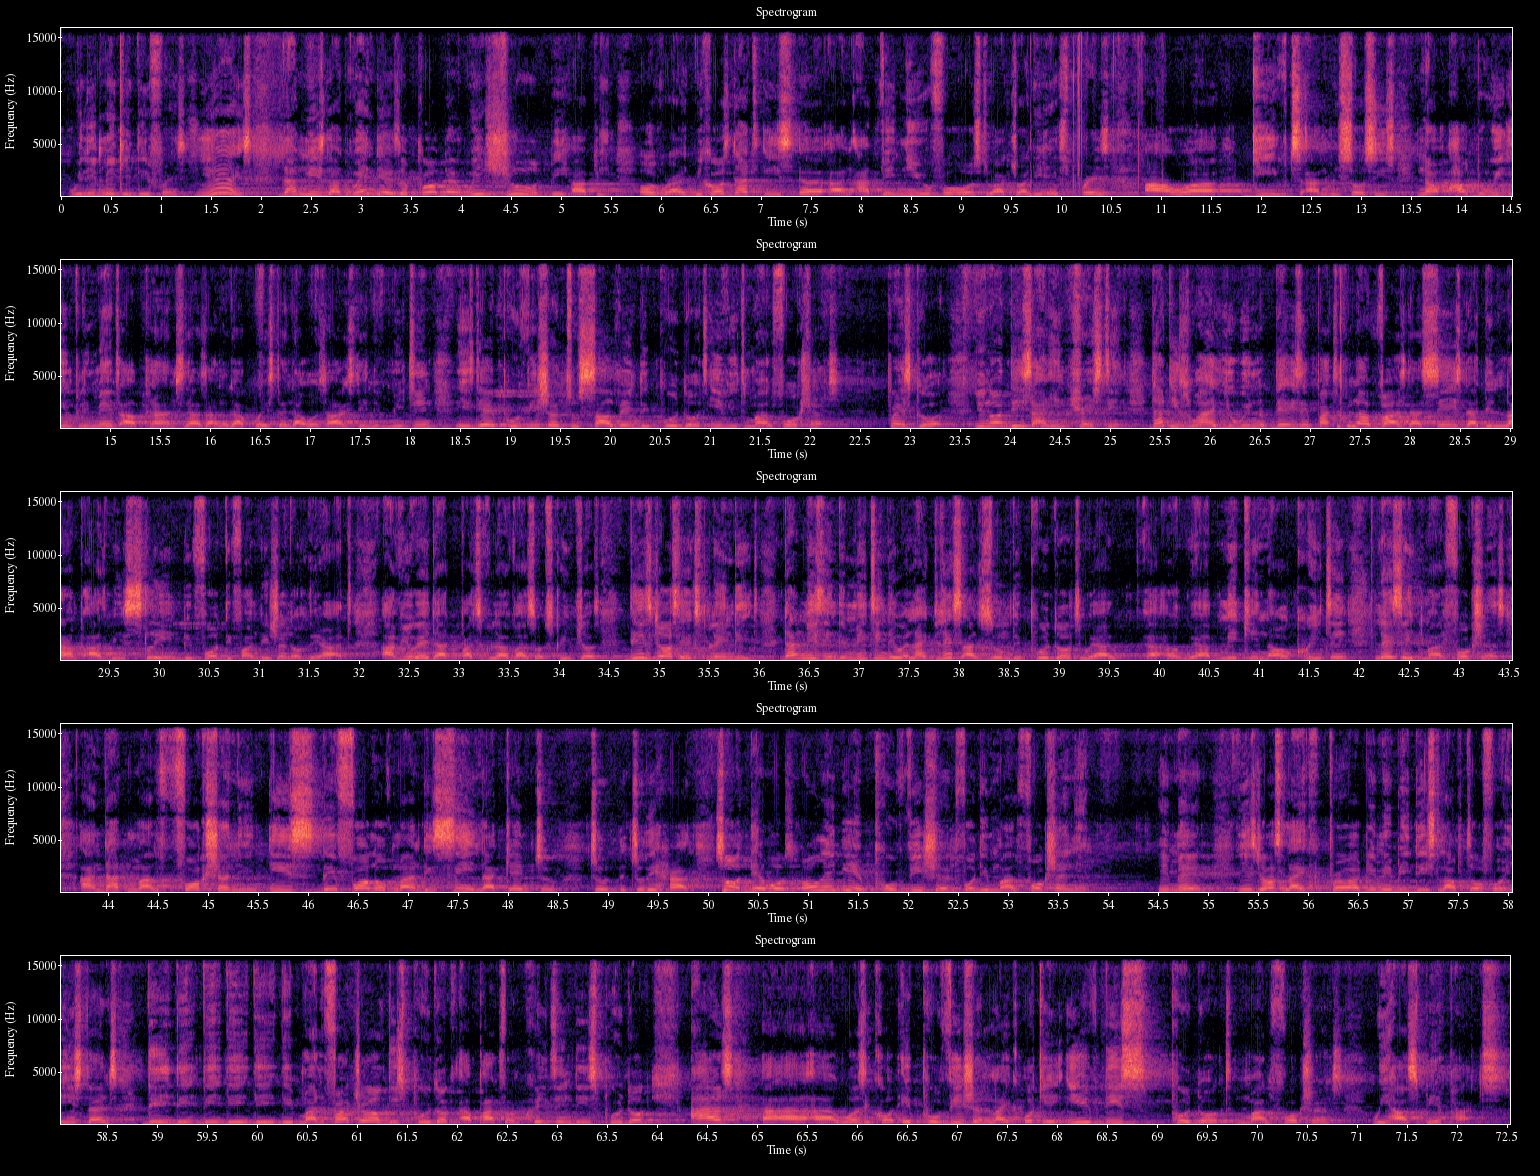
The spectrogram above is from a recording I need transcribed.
Will it make a difference? Yes. That means that when there is a problem, we should be happy, all right? Because that is uh, an avenue for us to actually express our gifts and resources. Now, how do we implement our plans? That's another question that was asked in the meeting. Is there a provision to salvage the product if it malfunctions? Praise God. You know, these are interesting. That is why you will know there is a particular verse that says that the lamp has been slain before the foundation of the earth. Have you read that particular verse of scriptures? This just explained it. That means in the meeting they were like, let's assume the product we are uh, we are making or creating, let's say it malfunctions. And that malfunctioning is the fall of man, the sin that came to, to, to the heart. So there was already a provision for the malfunctioning. Amen. It's just like probably maybe this laptop, for instance, the, the, the, the, the, the manufacturer of this product, apart from creating this product, has uh, uh, uh, what's it called? A provision like, okay, if this product malfunctions, we have spare parts.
